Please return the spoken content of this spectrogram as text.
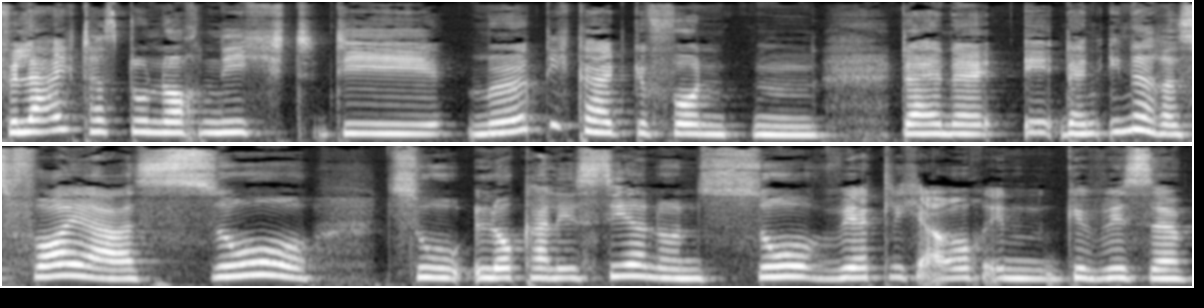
Vielleicht hast du noch nicht die Möglichkeit gefunden, deine, dein inneres Feuer so zu lokalisieren und so wirklich auch in gewisse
